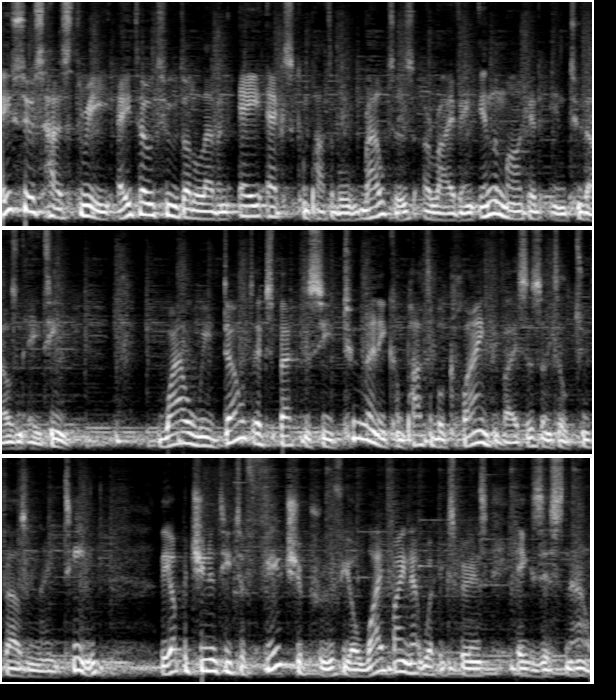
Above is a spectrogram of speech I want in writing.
ASUS has three 802.11ax compatible routers arriving in the market in 2018. While we don't expect to see too many compatible client devices until 2019, the opportunity to future proof your Wi Fi network experience exists now.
